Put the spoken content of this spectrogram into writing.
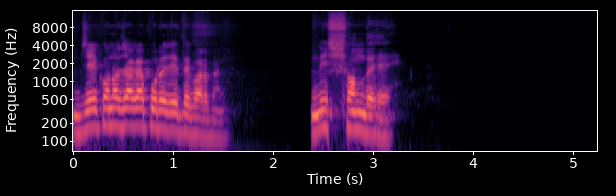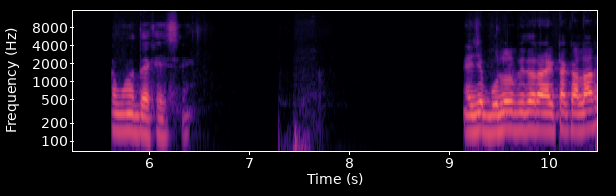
যে কোনো জায়গায় পরে যেতে পারবেন। নিঃসন্দেহে। মনে দেখাইছি। এই যে ব্লুর ভিতরে আরেকটা কালার।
